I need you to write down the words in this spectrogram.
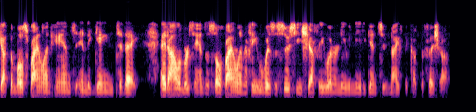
got the most violent hands in the game today. Ed Oliver's hands are so violent. If he was a sushi chef, he wouldn't even need a Ginsu knife to cut the fish up.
